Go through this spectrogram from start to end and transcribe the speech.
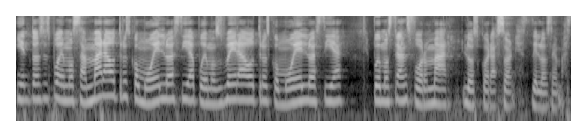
Y entonces podemos amar a otros como Él lo hacía, podemos ver a otros como Él lo hacía, podemos transformar los corazones de los demás.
